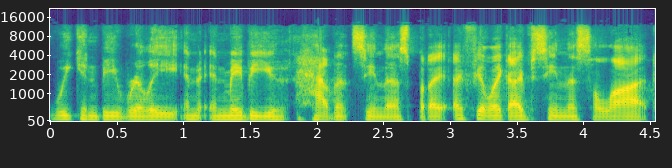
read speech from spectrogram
we can be really and, and maybe you haven't seen this but I, I feel like i've seen this a lot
